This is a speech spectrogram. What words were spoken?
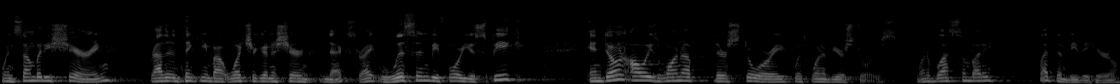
when somebody's sharing rather than thinking about what you're going to share next, right? Listen before you speak and don't always one up their story with one of your stories. Want to bless somebody? Let them be the hero.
